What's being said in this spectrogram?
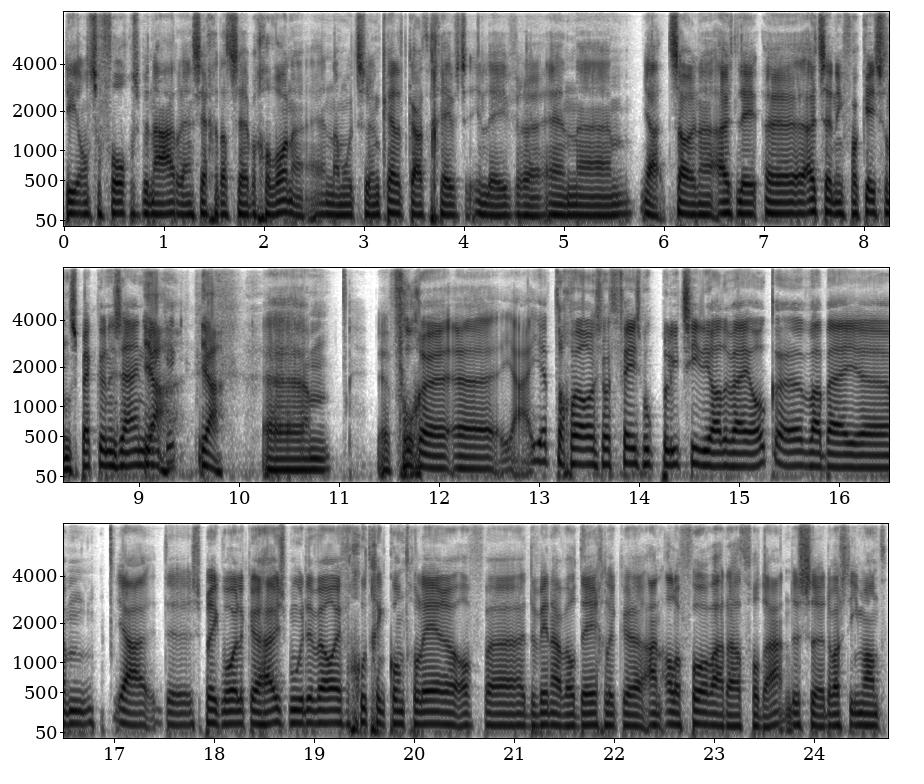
die onze volgers benaderen en zeggen dat ze hebben gewonnen. En dan moeten ze hun creditcardgegevens inleveren. En ehm, ja, het zou een uitzending van Kees van de Spek kunnen zijn, denk ja, ik. Ja, Um, vroeger, uh, ja, je hebt toch wel een soort Facebook-politie, die hadden wij ook. Uh, waarbij um, ja, de spreekwoordelijke huismoeder wel even goed ging controleren of de winnaar wel degelijk aan alle voorwaarden had voldaan. Dus er was iemand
